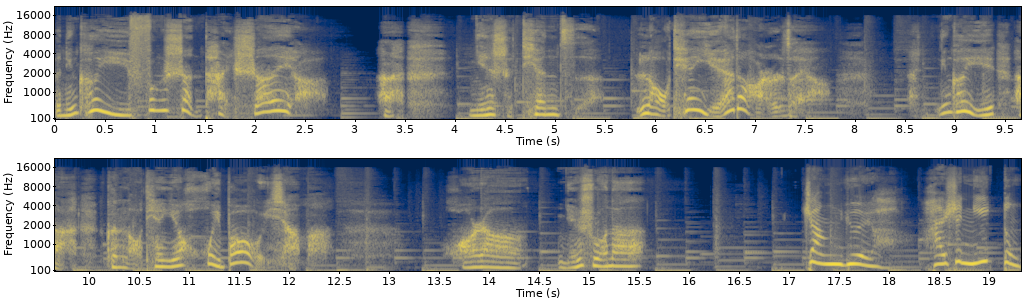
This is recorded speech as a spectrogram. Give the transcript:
您可以封禅泰山呀。哈，您是天子，老天爷的儿子呀，您可以啊跟老天爷汇报一下吗？皇上，您说呢？张悦啊。还是你懂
